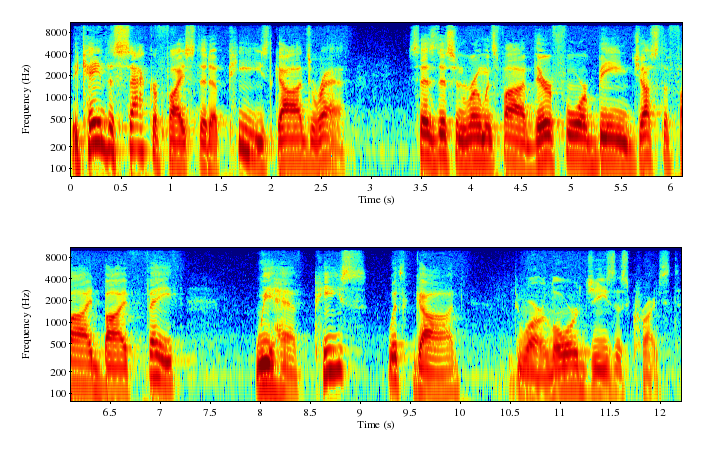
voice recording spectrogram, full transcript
Became the sacrifice that appeased God's wrath. It says this in Romans 5 Therefore, being justified by faith, we have peace with God through our Lord Jesus Christ.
